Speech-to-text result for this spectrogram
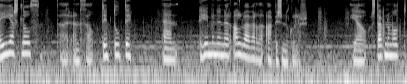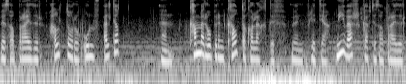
eigaslóð, það er ennþá dimt úti En himinin er alveg að verða apisnugulur. Já, stefnumót við þá bræður Haldur og Úlf Eldjátt en kammerhópurinn Káta Kollektiv mun flytja nýverk eftir þá bræður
